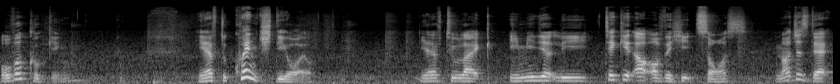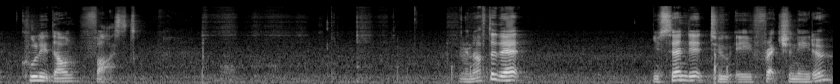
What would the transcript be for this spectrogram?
overcooking, you have to quench the oil. You have to like immediately take it out of the heat source. Not just that, cool it down fast. And after that, you send it to a fractionator.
